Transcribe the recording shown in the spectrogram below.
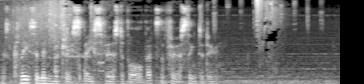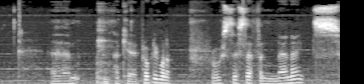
let's clear some inventory space first of all. That's the first thing to do. Um, okay, I probably want to process that for nanites.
